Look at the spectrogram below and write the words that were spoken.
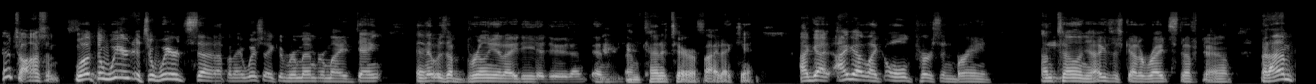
That's awesome. Well, it's a weird, it's a weird setup, and I wish I could remember my dang. And it was a brilliant idea, dude. I'm, and I'm kind of terrified I can't. I got I got like old person brain. I'm telling you, I just got to write stuff down. But I'm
